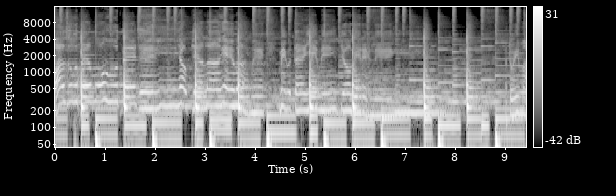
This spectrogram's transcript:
ဝါဆိုတဲ့မိုးတဲ့ချိန်ရောက်ပြန်လာခဲ့ပါမယ်မိမတန်ရင်မင်းပြောခဲ့တယ်လေအတွေးမှ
